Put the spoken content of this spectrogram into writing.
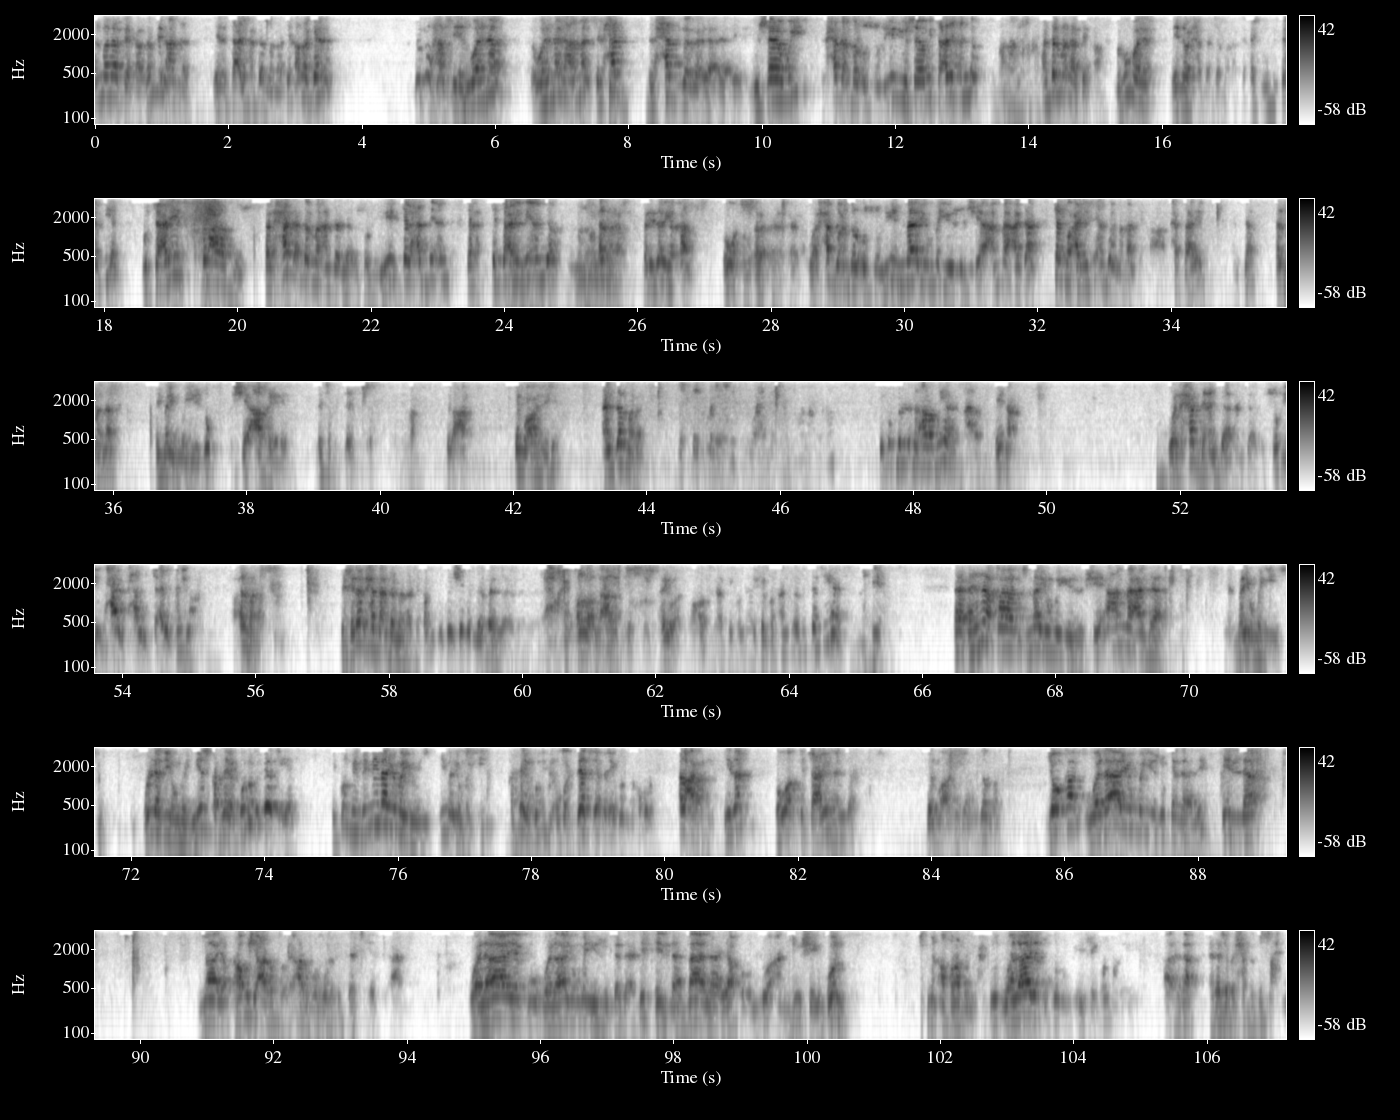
المناطق. هذا من الناس لأن التعريف عند المناطق. ما كان حاصل وهنا وهنا العمل في الحد الحد يساوي الحد عند الأصوليين يساوي التعريف عند عند المناطق مفهوم لأنه الحد عند المناطق يكون بالذاتية والتعريف بالعربية. فالحد عند عند الأصوليين كالحد عند كالتعريف عند المناطق فلذلك قال هو والحد عند الأصوليين ما يميز الشيء عما عدا كالمعرف عند المناطق حتى تعريف عند المناطق بما يميز الشيء غيره. ليس بالذات بالعقل كالمعرف عند المناطق يكون بالعربيات. اي نعم. والحد عند عند الاصوليين حال حال تعريف عن المناطق بخلاف الحد عند المناطق كل شيء والله العربي أيوه. يكون عند الذاتيات. هنا قال ما يميز الشيء عما عداه. يعني ما يميز. والذي يميز قد لا يكون بالذاتيات يكون بما يميز. بما يميز. قد لا يكون بالأمور. الذاتيه بل يكون بالأمور. العربية. إذا هو التعريف عند المعالجه عند النظر جو قال ولا يميز كذلك إلا ما ي... هم مش يعرفوا يعرفوا الذاتية ولا يكون ولا يميز كذلك إلا ما لا يخرج عنه شيء من أفراد المحدود ولا يدخل فيه شيء. هذا هذا جاب الحد بالصح.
